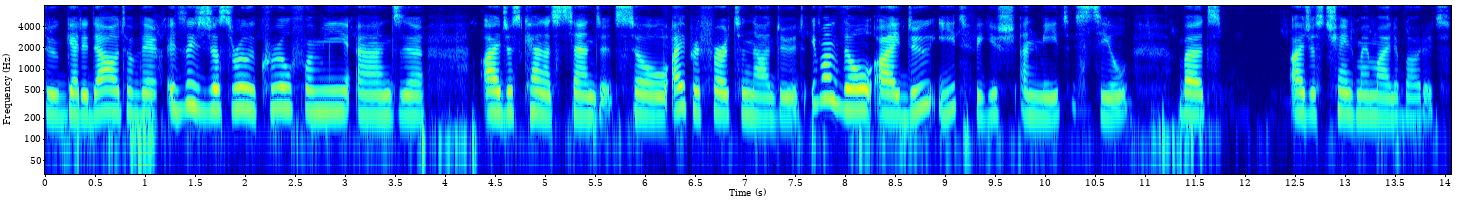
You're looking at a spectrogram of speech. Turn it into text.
to get it out of there. It is just really cruel for me and uh, I just cannot stand it. So I prefer to not do it. Even though I do eat fish and meat still, but I just changed my mind about it.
